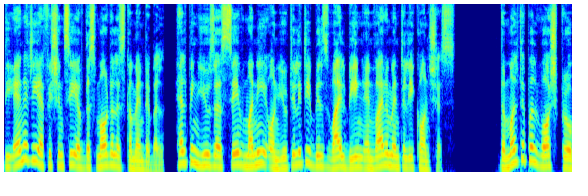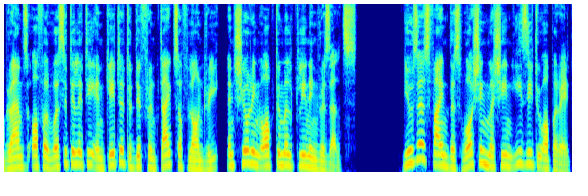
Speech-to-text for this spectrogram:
The energy efficiency of this model is commendable, helping users save money on utility bills while being environmentally conscious. The multiple wash programs offer versatility and cater to different types of laundry, ensuring optimal cleaning results. Users find this washing machine easy to operate,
